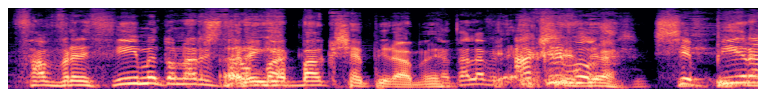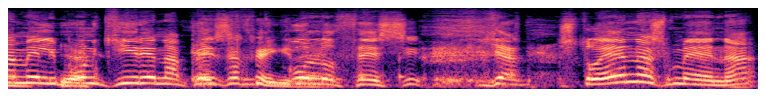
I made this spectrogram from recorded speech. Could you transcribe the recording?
θα βρεθεί με τον αριστερό Ρε για μπακ. μπακ σε πήραμε. Κατάλαβες. Ε, Ακριβώς. ξεδιάζει. Σε πήραμε λοιπόν, κύριε, να παίζεις Έτσι αυτή την έγινε. κολοθέση για, στο ένας με ένα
